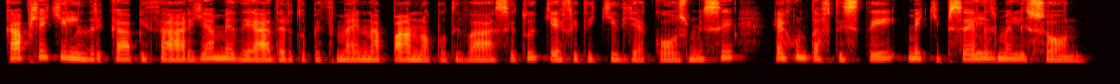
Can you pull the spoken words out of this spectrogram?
Κάποια κυλινδρικά πυθάρια με διάτερτο πυθμένα πάνω από τη βάση του και φυτική διακόσμηση έχουν ταυτιστεί με κυψέλες μελισσών.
